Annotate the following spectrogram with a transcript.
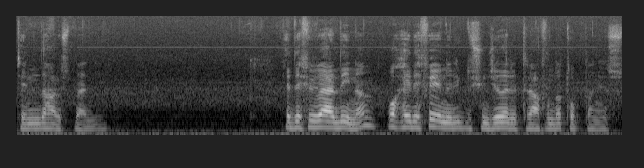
Senin daha üst benliğin. Hedefi verdiğin an o hedefe yönelik düşünceler etrafında toplanıyorsun.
